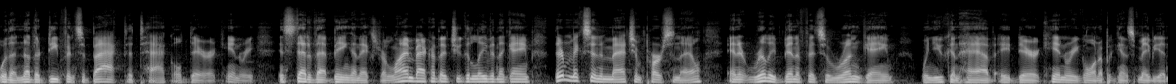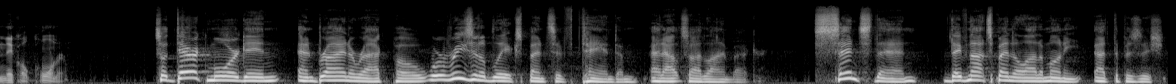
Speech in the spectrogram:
with another defensive back to tackle Derrick Henry. Instead of that being an extra linebacker that you could leave in the game, they're mixing and matching personnel, and it really benefits a run game when you can have a Derrick Henry going up against maybe a nickel corner. So Derrick Morgan and Brian Orakpo were reasonably expensive tandem at outside linebacker. Since then, they've not spent a lot of money at the position.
